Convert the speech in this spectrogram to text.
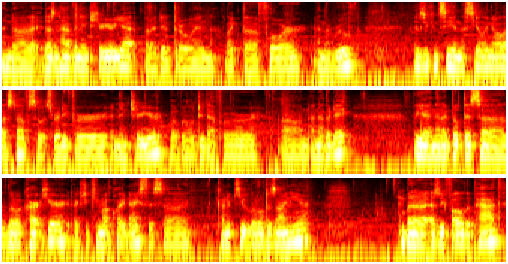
And uh, it doesn't have an interior yet but I did throw in like the floor and the roof. As you can see in the ceiling and all that stuff so it's ready for an interior but we'll do that for on another day. But yeah and then I built this uh, little cart here. It actually came out quite nice this uh, kind of cute little design here. But uh, as we follow the path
